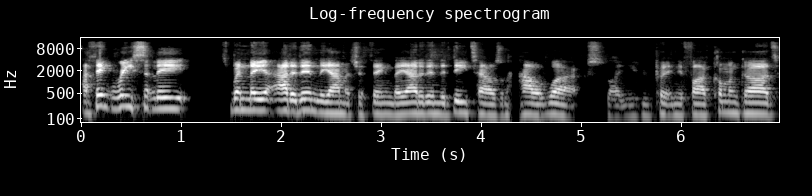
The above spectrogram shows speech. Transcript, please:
I think recently when they added in the amateur thing, they added in the details on how it works. Like you can put in your five common cards,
